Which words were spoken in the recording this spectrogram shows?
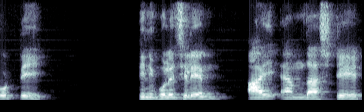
করতে তিনি বলেছিলেন আই অ্যাম দ্য স্টেট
